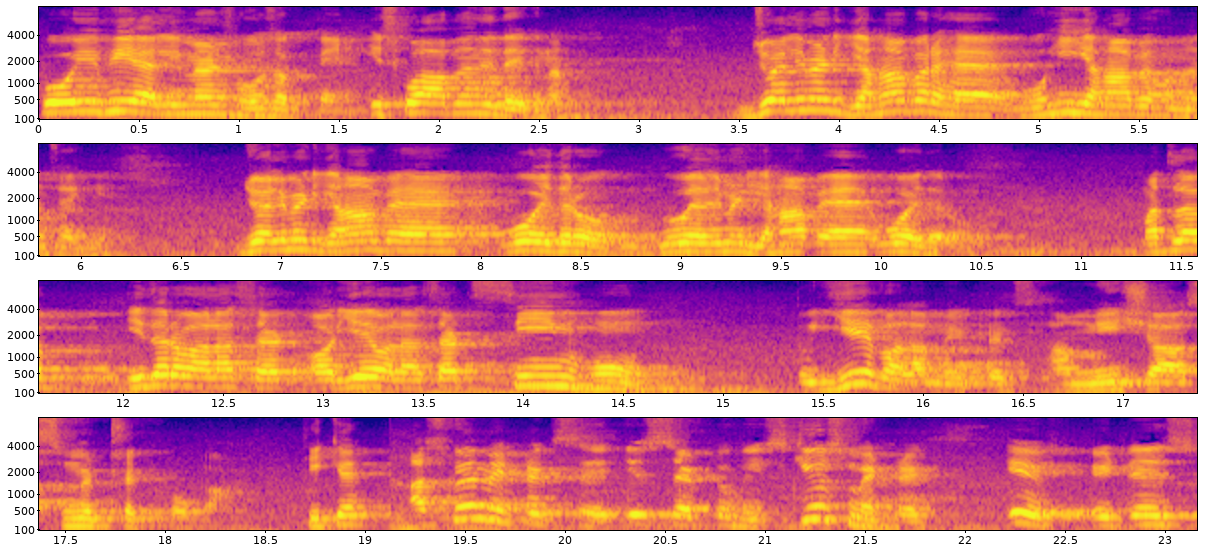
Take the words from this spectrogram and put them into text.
कोई भी एलिमेंट्स हो सकते हैं। इसको आपने देखना। जो एलिमेंट यहाँ पर है, वही यहाँ पे होना चाहिए। जो एलिमेंट यहाँ पे है, वो इधर हो। जो एलिमेंट यहाँ पे है, वो इधर हो। मतलब इधर वाला सेट और ये वाला सेट सेम हो। तो ये वाला मैट्रिक्स हमेशा सिमेट्रिक होगा। ठीक है? Square matrix is said to be skew symmetric if it is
